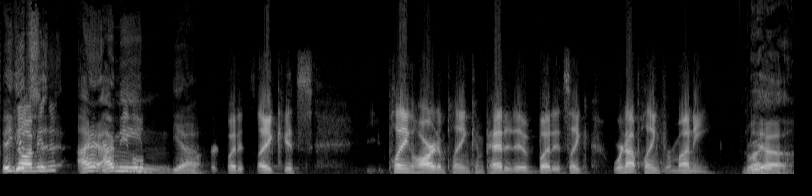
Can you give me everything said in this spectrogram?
It No, I mean, there's- I, I there's people- mean, yeah. but it's like it's playing hard and playing competitive, but it's like we're not playing for money. Right. Yeah,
